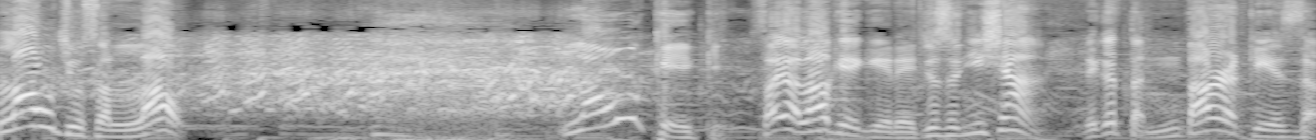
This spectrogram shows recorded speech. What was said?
老就是老。老格格，啥叫老格格的？就是你想那个凳刀儿割肉。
